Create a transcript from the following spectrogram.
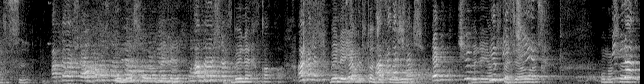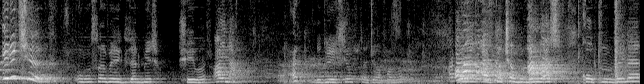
yazısı. Arkadaşlar, arkadaşlar. Ondan sonra böyle Arkadaşlar. böyle. Arkadaşlar. Böyle yan tutacakları var. Evet. Böyle yan tutacağı var. Ondan sonra geri çık. ondan sonra böyle güzel bir şey var. Aynen. Böyle direksiyon tutacağı falan. Böyle arka çamurluğu var. Koltuğu böyle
